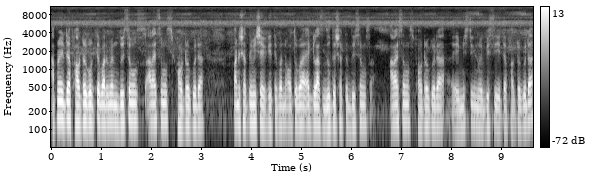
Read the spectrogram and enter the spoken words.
আপনি এটা ফাউটার করতে পারবেন, দুই চামচ, আড়াই চামচ ফাউটার করে পানির সাথে মিশিয়ে খেতে পারেন, অথবা এক গ্লাস দুধের সাথে দুই চামচ, আড়াই চামচ ফাউটার করে এই মিষ্টি বেশি এটা ফাউটার করে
